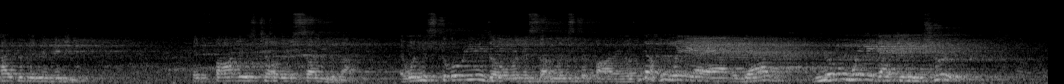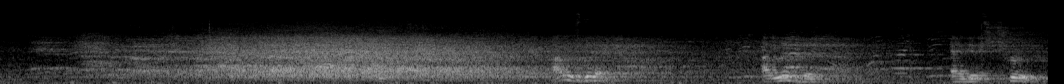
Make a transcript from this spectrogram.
Type of individual that fathers tell their sons about. And when the story is over, the son looks at the father and goes, No way that a Dad. No way that can be true. I was there. I lived it. And it's true.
